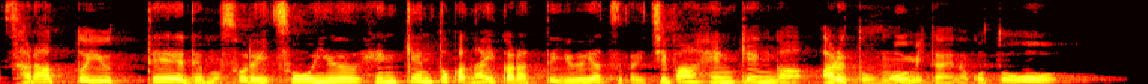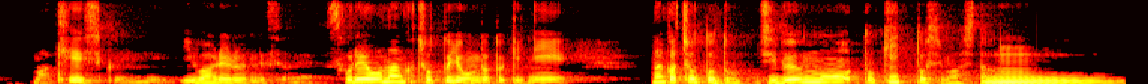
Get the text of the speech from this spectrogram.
さらっと言ってでもそれそういう偏見とかないからっていうやつが一番偏見があると思うみたいなことを、まあ、圭司君に言われるんですよね。それをなんかちょっと読んだ時になんかちょっとど自分もドキッとしました。うん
